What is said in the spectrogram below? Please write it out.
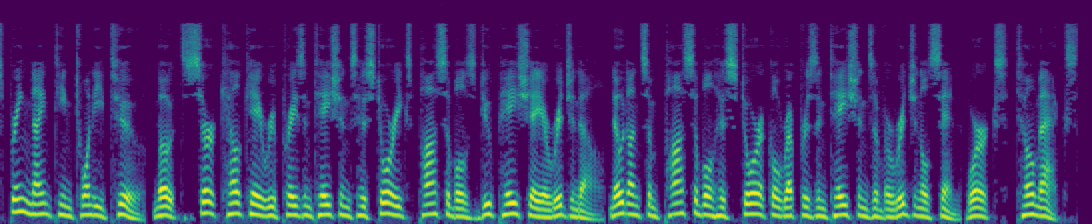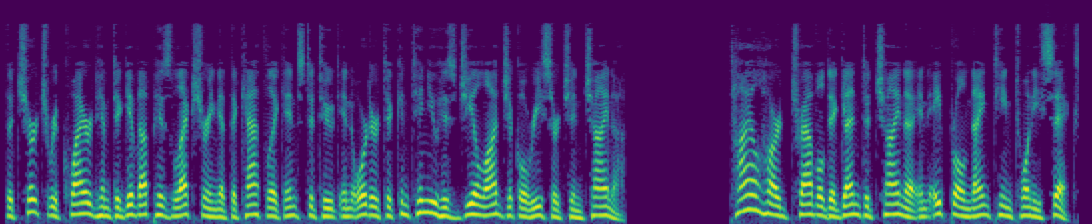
Spring 1922, Notes sur quelques représentations historiques possibles du péché originel Note on some possible historical representations of original sin works, Tome X The Church required him to give up his lecturing at the Catholic Institute in order to continue his geological research in China. Teilhard traveled again to China in April 1926.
